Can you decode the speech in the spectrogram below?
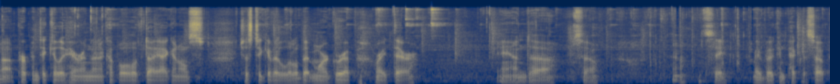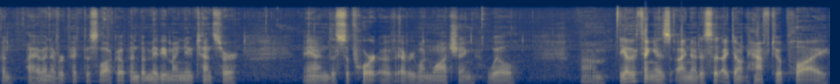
uh, perpendicular here and then a couple of diagonals just to give it a little bit more grip right there. And uh, so, let's see. Maybe we can pick this open. I haven't ever picked this lock open, but maybe my new tensor and the support of everyone watching will. Um, the other thing is, I notice that I don't have to apply,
